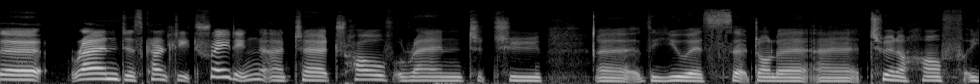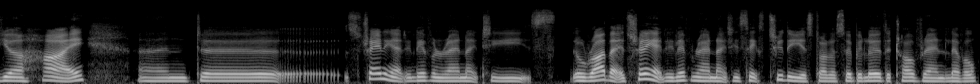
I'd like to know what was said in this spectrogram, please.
The rand is currently trading at uh, 12 rand to uh, the US dollar, uh, two and a half year high, and uh, it's trading at 11 rand 90, or rather, it's trading at 11 rand 96 to the US dollar, so below the 12 rand level,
